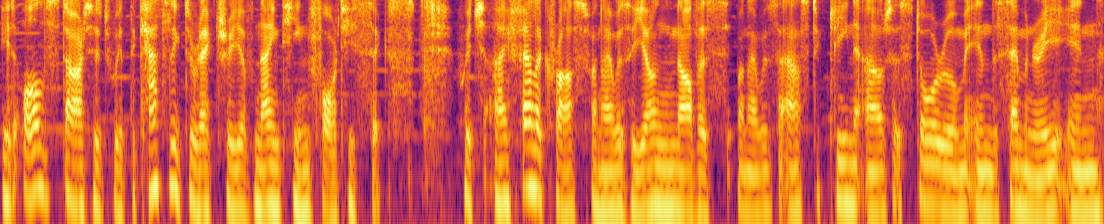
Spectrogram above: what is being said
It all started with the Catholic Directory of 1946, which I fell across when I was a young novice, when I was asked to clean out a storeroom in the seminary in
